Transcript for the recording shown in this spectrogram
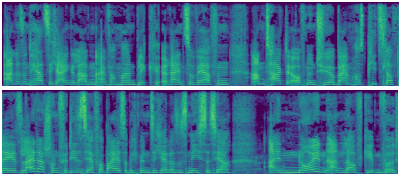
alle sind herzlich eingeladen, einfach mal einen Blick reinzuwerfen am Tag der offenen Tür beim Hospizlauf, der jetzt leider schon für dieses Jahr vorbei ist, aber ich bin sicher, dass es nächstes Jahr einen neuen Anlauf geben wird.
